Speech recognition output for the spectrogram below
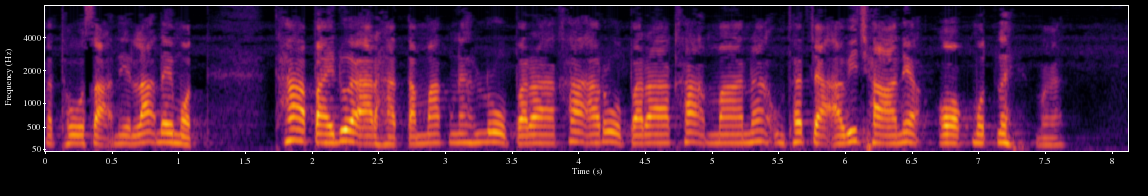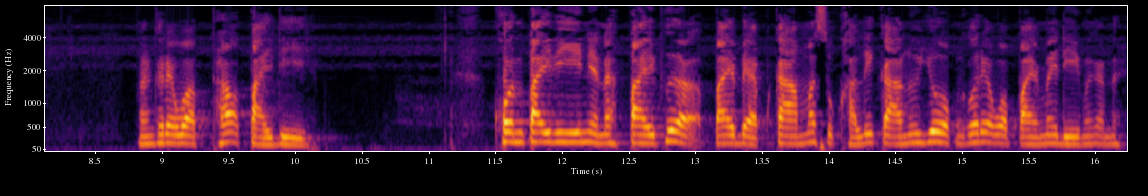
กับโทสะนี่ละได้หมด ถ้าไปด้วยอรหัตตมรักนะรูปปราคะอรูปปราคะมานะ อุทจจะอวิชชาเนี่ยออกหมดเลยเหมือนกันมันก็เรียกว่าพระไปดี คนไปดีเนี่ยนะไปเพื่อไปแบบกามสุขาริการุโยกก็เรียกว่าไปไม่ดีเหมือนกันนะ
